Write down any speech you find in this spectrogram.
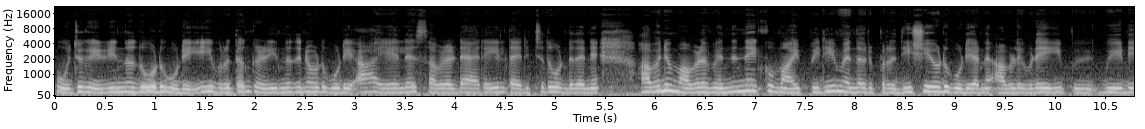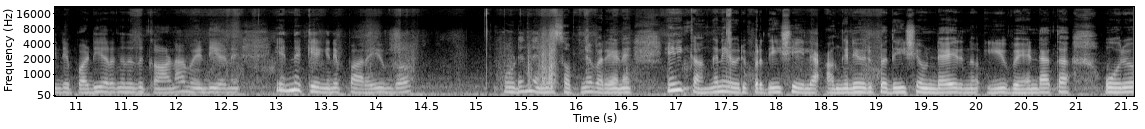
പൂജ കഴിയുന്നതോടുകൂടി ഈ വ്രതം കഴിയുന്നതിനോടുകൂടി ആ ഏലസ് അവളുടെ അരയിൽ ധരിച്ചതുകൊണ്ട് തന്നെ അവനും അവളും എന്നേക്കുമായി പിരിയുമെന്നൊരു പ്രതീക്ഷയോടുകൂടിയാണ് അവൾ ഇവിടെ ഈ വീടിന്റെ പടിയിറങ്ങുന്നത് കാണാൻ വേണ്ടിയാണ് എന്നൊക്കെ ഇങ്ങനെ പറയുമ്പോൾ ഉടൻ തന്നെ സ്വപ്ന പറയണേ എനിക്ക് അങ്ങനെ ഒരു പ്രതീക്ഷയില്ല. അങ്ങനെ ഒരു പ്രതീക്ഷ ഉണ്ടായിരുന്നു. ഈ വേണ്ടാത്ത ഓരോ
